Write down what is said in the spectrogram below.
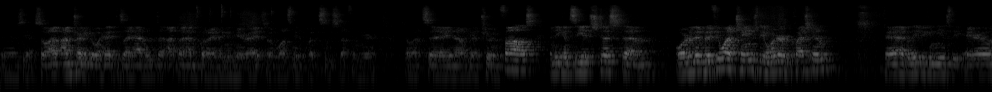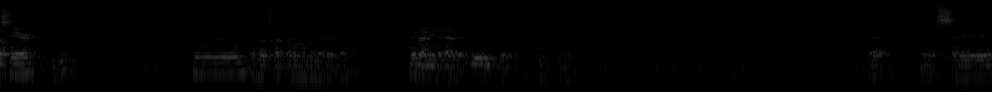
Yes, yeah, so I, I'm trying to go ahead because I haven't, uh, I, I haven't put anything in here, right? So it wants me to put some stuff in here. So let's say now we've got true and false, and you can see it's just um, ordered in. But if you want to change the order of a question, okay, I believe you can use the arrows here. Oh, that's not letting me do that right now. Maybe I need to edit it. Leaving to- Okay, I'm gonna save.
